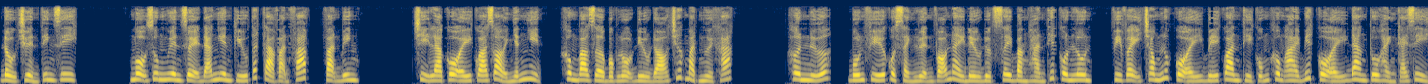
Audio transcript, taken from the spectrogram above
đầu chuyển tinh di. Mộ dung nguyên duệ đã nghiên cứu tất cả vạn pháp, vạn binh. Chỉ là cô ấy quá giỏi nhẫn nhịn, không bao giờ bộc lộ điều đó trước mặt người khác. Hơn nữa, bốn phía của sảnh luyện võ này đều được xây bằng hàn thiết côn lôn, vì vậy trong lúc cô ấy bế quan thì cũng không ai biết cô ấy đang tu hành cái gì.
